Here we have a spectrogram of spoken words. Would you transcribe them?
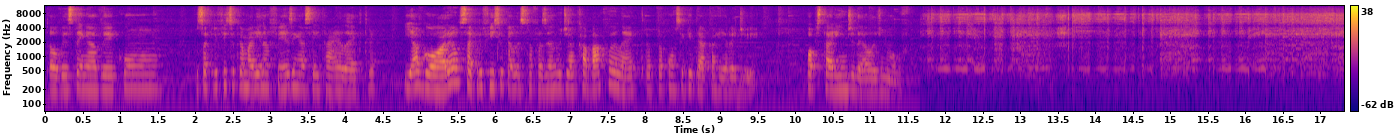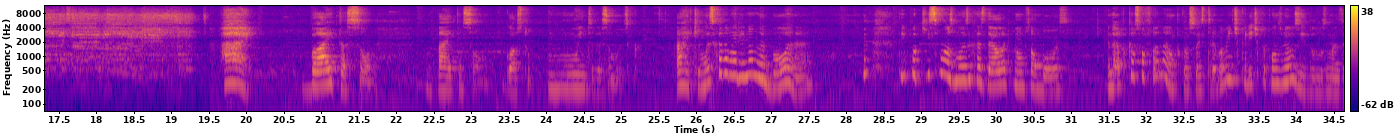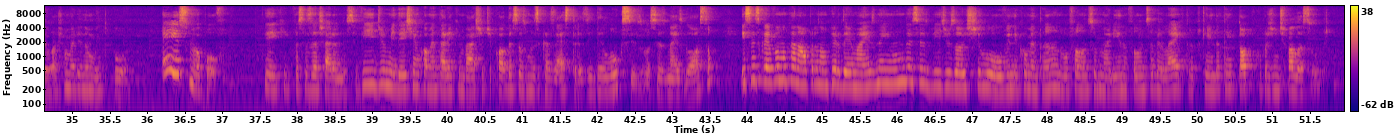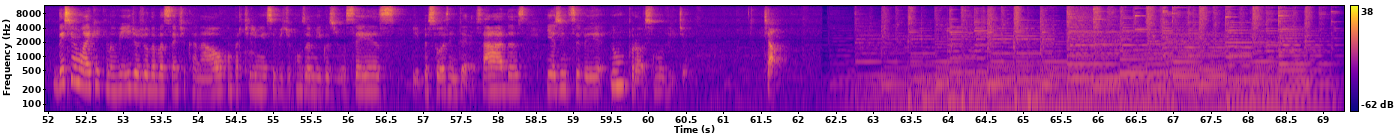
talvez tenha a ver com o sacrifício que a Marina fez em aceitar a Electra. E agora o sacrifício que ela está fazendo de acabar com a Electra para conseguir ter a carreira de popstar indie dela de novo. Baita som, baita som. Gosto muito dessa música. Ai, que música da Marina não é boa, né? Tem pouquíssimas músicas dela que não são boas. E não é porque eu sou fã não, porque eu sou extremamente crítica com os meus ídolos, mas eu acho a Marina muito boa. É isso, meu povo. E aí, o que vocês acharam desse vídeo? Me deixem um comentário aqui embaixo de qual dessas músicas extras e deluxes vocês mais gostam. E se inscrevam no canal para não perder mais nenhum desses vídeos ao estilo ouvindo e comentando, ou falando sobre Marina, falando sobre Electra, porque ainda tem tópico pra gente falar sobre. Deixem um like aqui no vídeo, ajuda bastante o canal, compartilhem esse vídeo com os amigos de vocês e pessoas interessadas, e a gente se vê num próximo vídeo. Tchau!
